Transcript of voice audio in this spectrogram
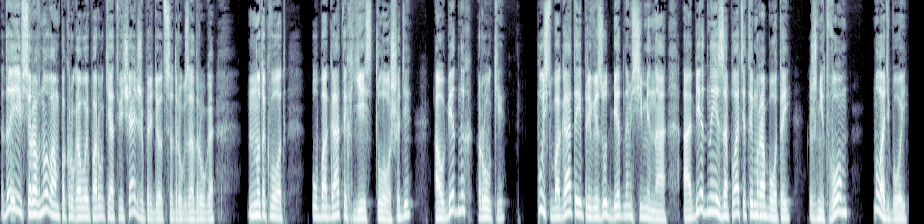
Да и все равно вам по круговой поруке отвечать же придется друг за друга. Ну так вот, у богатых есть лошади, а у бедных — руки. Пусть богатые привезут бедным семена, а бедные заплатят им работой, жнитвом, молодьбой.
